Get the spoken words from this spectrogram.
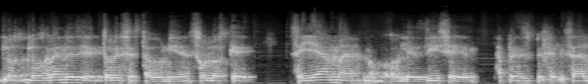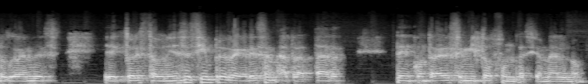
los, los grandes directores estadounidenses son los que se llaman, ¿no? O les dice la prensa especializada, los grandes directores estadounidenses siempre regresan a tratar de encontrar ese mito fundacional, ¿no?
